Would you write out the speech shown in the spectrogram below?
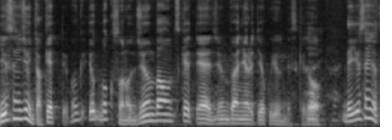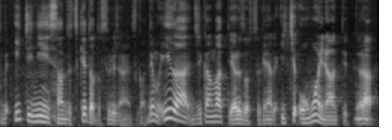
優先順位だけって僕よく僕その順番をつけて順番にやるってよく言うんですけど、はいはい。で優先順位を例えば123ってつけたとするじゃないですか。でもいざ時間があってやるぞって時になんか1重いなって言ったら、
